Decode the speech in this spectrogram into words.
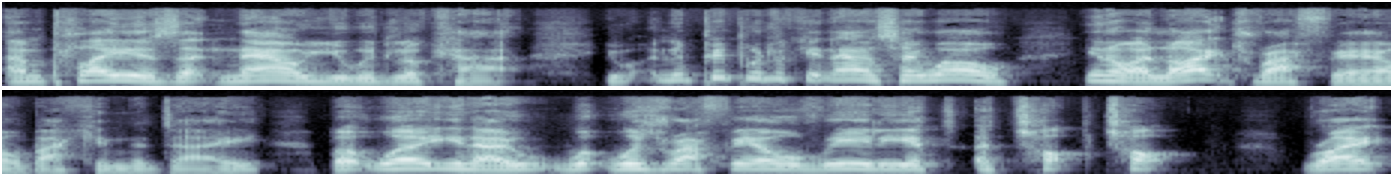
and players that now you would look at. You, people look at now and say, well, you know, I liked Rafael back in the day, but were, you know, was Rafael really a, a top, top right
